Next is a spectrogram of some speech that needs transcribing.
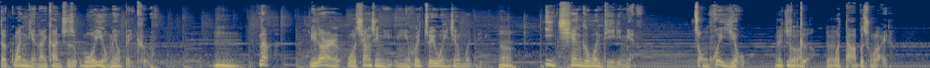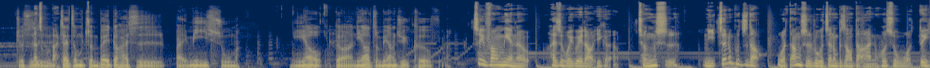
的观点来看，就是我有没有备课？嗯，那你当然，我相信你，你会追问一件问题。嗯，一千个问题里面，总会有一个我答不出来的。就是那怎么办？再怎么准备，都还是百密一疏嘛。你要对吧？你要怎么样去克服啊？这方面呢，还是回归到一个诚实、你真的不知道，我当时如果真的不知道答案，或是我对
